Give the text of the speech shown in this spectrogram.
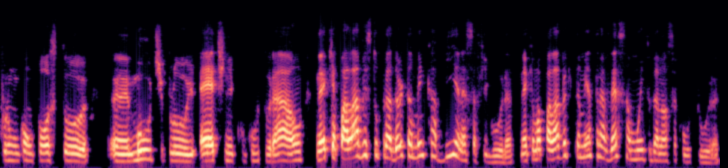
por um composto é, múltiplo, étnico, cultural, né, que a palavra estuprador também cabia nessa figura, né, que é uma palavra que também atravessa muito da nossa cultura.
